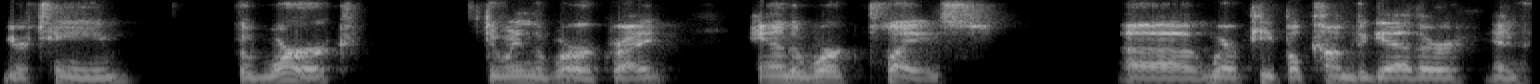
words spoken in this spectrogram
your team, the work, doing the work, right? And the workplace, uh, where people come together and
